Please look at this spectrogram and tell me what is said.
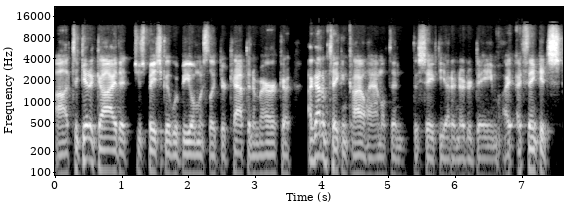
Uh, to get a guy that just basically would be almost like their Captain America, I got him taking Kyle Hamilton, the safety out of Notre Dame. I, I think it's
